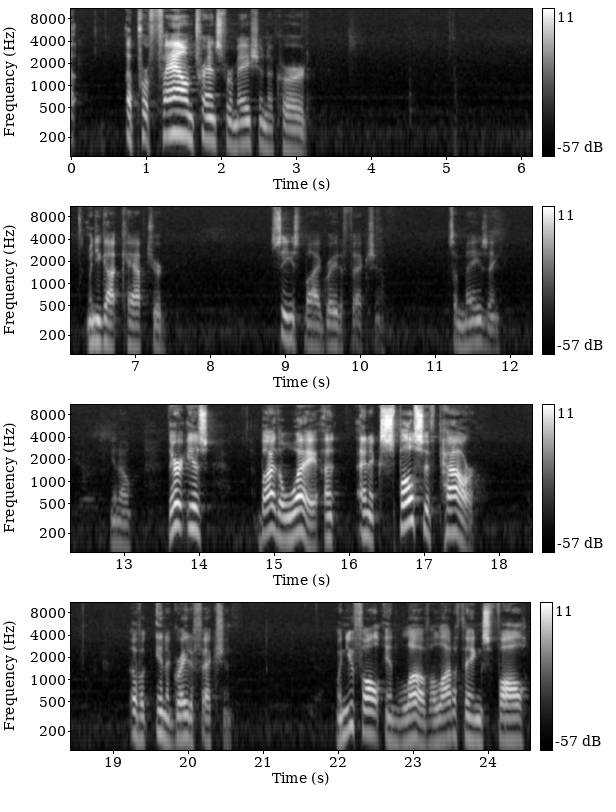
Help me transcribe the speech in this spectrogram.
a, a profound transformation occurred when you got captured seized by a great affection. It's amazing. You know, there is, by the way, a, an expulsive power of a, in a great affection. When you fall in love, a lot of things fall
